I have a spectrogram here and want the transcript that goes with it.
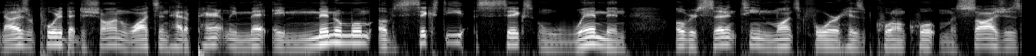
Now, it is reported that Deshaun Watson had apparently met a minimum of 66 women over 17 months for his quote unquote massages.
